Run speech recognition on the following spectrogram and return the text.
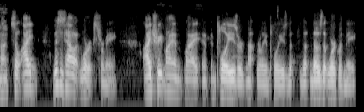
Uh, Mhm. so I this is how it works for me. I treat my my employees, or not really employees, but those that work with me,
